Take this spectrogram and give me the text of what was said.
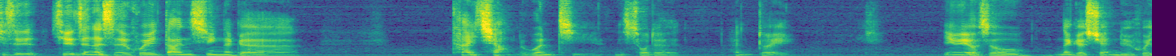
其实其实真的是会担心那个太强的问题。你说的很对，因为有时候那个旋律会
